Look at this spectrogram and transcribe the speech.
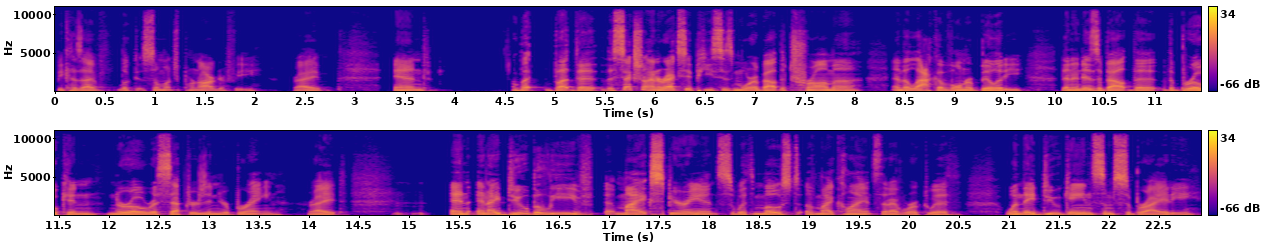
because i've looked at so much pornography right and but but the the sexual anorexia piece is more about the trauma and the lack of vulnerability than it is about the the broken neuroreceptors in your brain right mm-hmm. and and i do believe uh, my experience with most of my clients that i've worked with when they do gain some sobriety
